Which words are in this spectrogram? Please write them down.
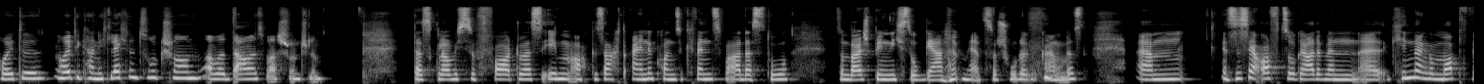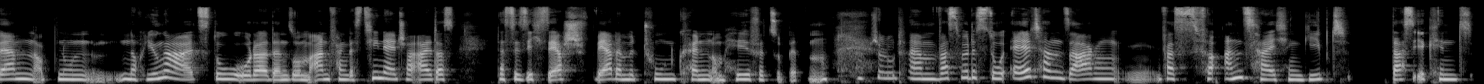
heute, heute kann ich lächeln zurückschauen, aber damals war es schon schlimm. Das glaube ich sofort. Du hast eben auch gesagt, eine Konsequenz war, dass du zum Beispiel nicht so gerne mehr zur Schule gegangen bist. ähm, es ist ja oft so, gerade wenn äh, Kinder gemobbt werden, ob nun noch jünger als du oder dann so am Anfang des Teenageralters, dass sie sich sehr schwer damit tun können, um Hilfe zu bitten. Absolut. Ähm, was würdest du Eltern sagen, was es für Anzeichen gibt, dass ihr Kind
